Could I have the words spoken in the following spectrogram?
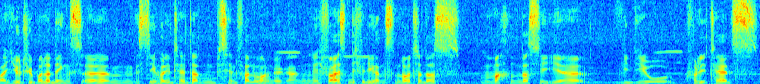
Bei YouTube allerdings ähm, ist die Qualität dann ein bisschen verloren gegangen. Ich weiß nicht, wie die ganzen Leute das machen, dass sie ihr Video Qualitäts...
